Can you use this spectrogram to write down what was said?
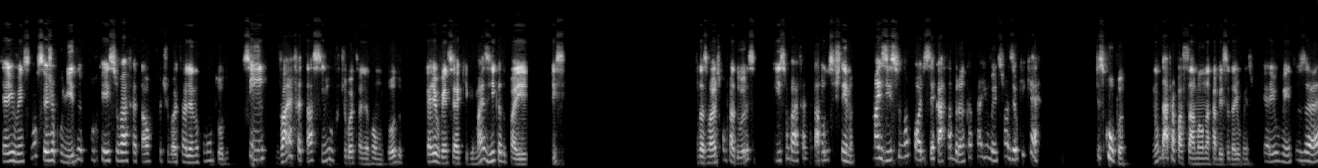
que a Juventus não seja punida, porque isso vai afetar o futebol italiano como um todo. Sim, vai afetar sim o futebol italiano como um todo, porque a Juventus é a equipe mais rica do país, uma das maiores compradoras, e isso vai afetar todo o sistema. Mas isso não pode ser carta branca para a Juventus fazer o que quer. Desculpa, não dá para passar a mão na cabeça da Juventus, porque a Juventus é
